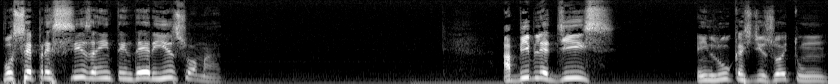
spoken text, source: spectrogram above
Você precisa entender isso, amado. A Bíblia diz em Lucas 18:1,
